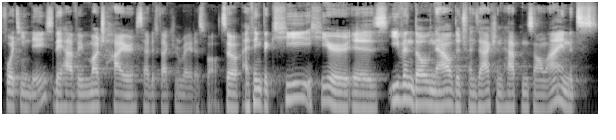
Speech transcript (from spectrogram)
14 days, they have a much higher satisfaction rate as well. So I think the key here is even though now the transaction happens online, it's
